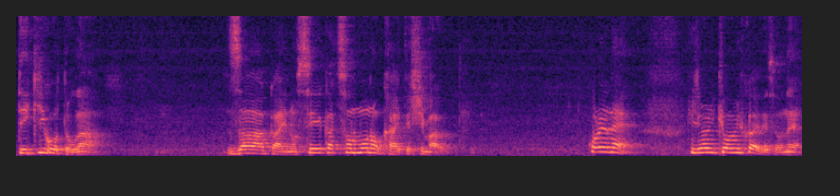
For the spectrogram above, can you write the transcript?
出来事がザーカイの生活そのものを変えてしまう。これね非常に興味深いですよね。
